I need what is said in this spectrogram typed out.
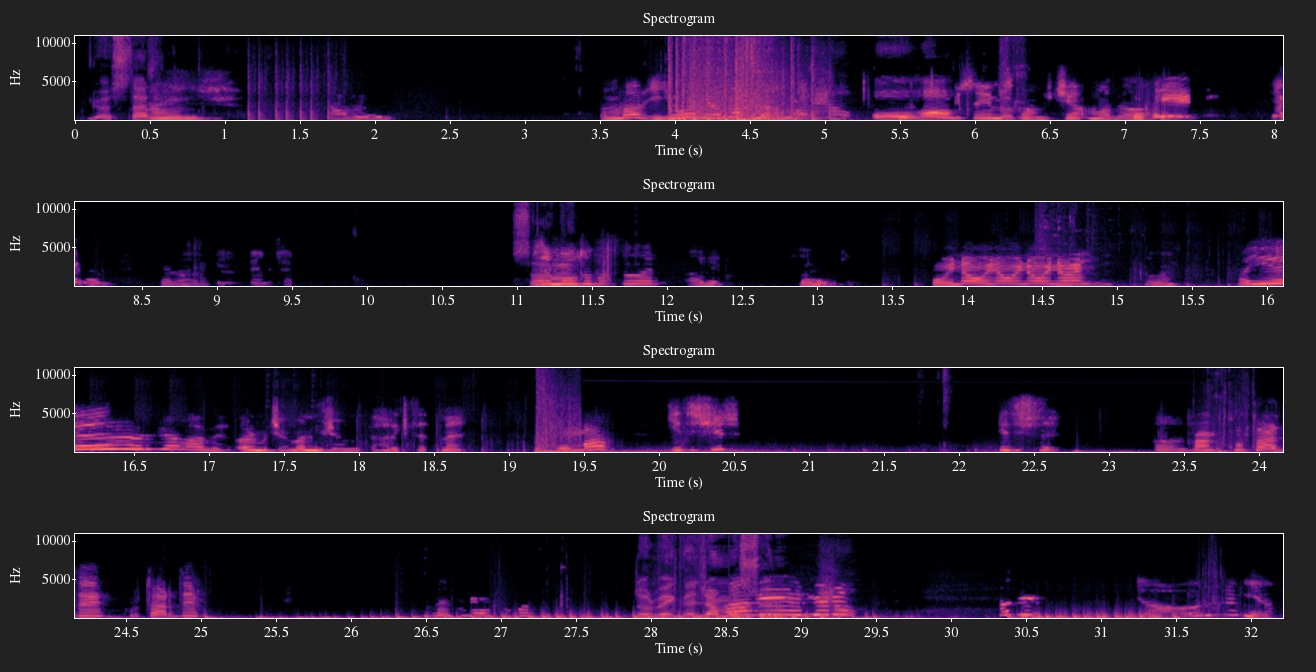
Göster. Ay. Abi. Onlar iyi oynuyorlar da ama Oha. bir sayımız kalmış. Yapma be Çok abi. iyi. Gel abi. Gel abi gel gel. Sakin. moldu baktılar. Abi. Sen- oyna oyna oyna. oyna. Tamam. Hayır öleceğim abi. Ölmeyeceğim ölmeyeceğim. Hareket etme. Bomba. Yetişir. Yetişti. Abi. Kanka kurtardı. Kurtardı. Dur bekle cam basıyorum. ölüyorum. Hadi. Ya öldüm ya.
